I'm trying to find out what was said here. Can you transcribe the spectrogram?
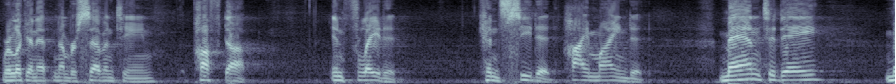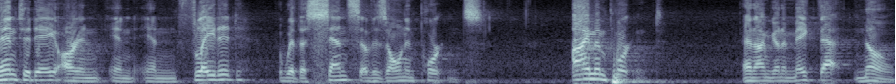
we're looking at number 17 puffed up, inflated, conceited, high minded. Man today, men today are in, in, inflated with a sense of his own importance. I'm important, and I'm going to make that known.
